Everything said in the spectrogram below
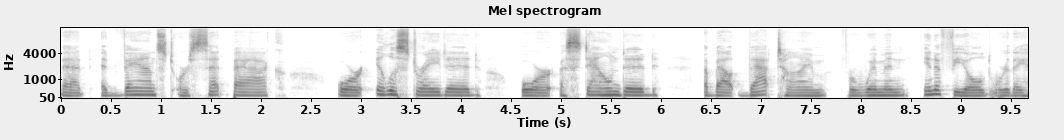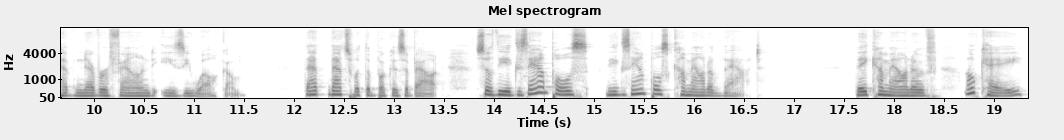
that advanced or set back or illustrated or astounded about that time for women in a field where they have never found easy welcome. That that's what the book is about. So the examples the examples come out of that. They come out of okay.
